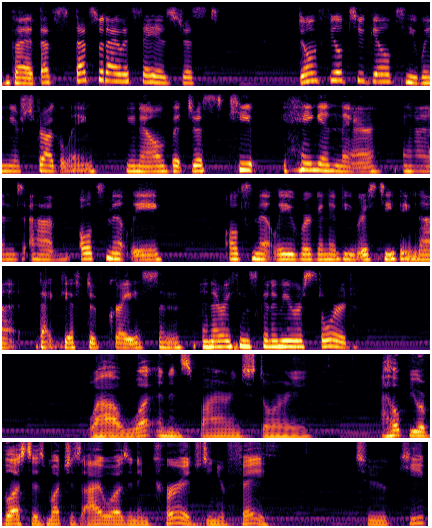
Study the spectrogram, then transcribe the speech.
but that's that's what i would say is just don't feel too guilty when you're struggling you know but just keep hang in there. And um, ultimately ultimately we're going to be receiving that that gift of grace and and everything's going to be restored. Wow what an inspiring story. I hope you were blessed as much as i was and encouraged in your faith to keep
